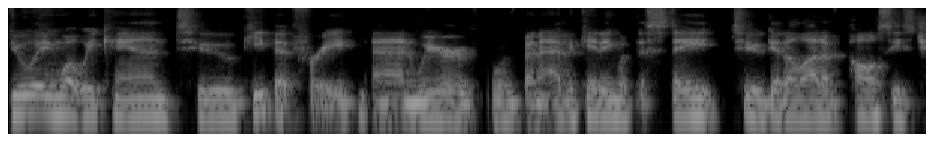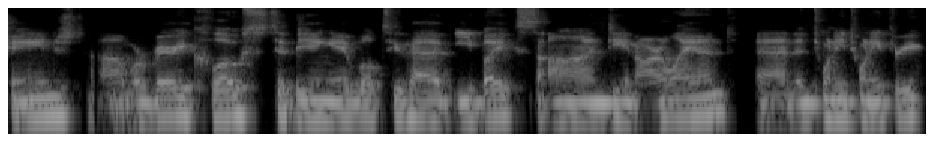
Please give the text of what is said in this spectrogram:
doing what we can to keep it free. And we're we've been advocating with the state to get a lot of policies changed. Um, we're very close to being able to have e-bikes on DNR land, and in 2023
